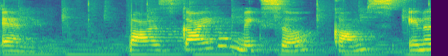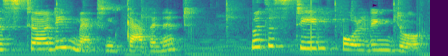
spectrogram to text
M PAR's Gyro mixer comes in a sturdy metal cabinet with a steel folding door.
